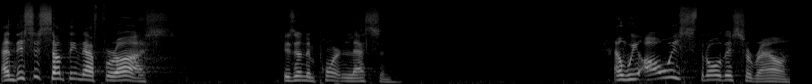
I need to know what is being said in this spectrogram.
And this is something that for us is an important lesson. And we always throw this around.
